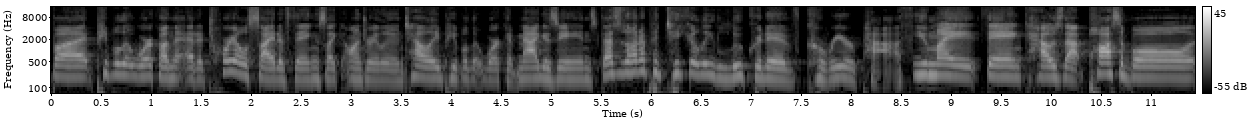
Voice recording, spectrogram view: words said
but people that work on the editorial side of things, like Andre Leon Talley, people that work at magazines, that's not a particularly lucrative career path. You might think, how's that possible?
